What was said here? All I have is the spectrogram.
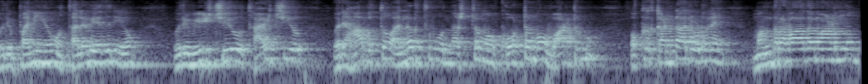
ഒരു പനിയോ തലവേദനയോ ഒരു വീഴ്ചയോ താഴ്ചയോ ഒരു ആപത്തോ അനർത്ഥമോ നഷ്ടമോ കോട്ടമോ വാട്ടമോ ഒക്കെ കണ്ടാൽ ഉടനെ മന്ത്രവാദമാണെന്നും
